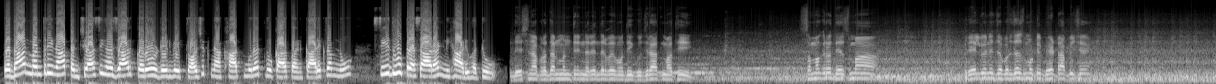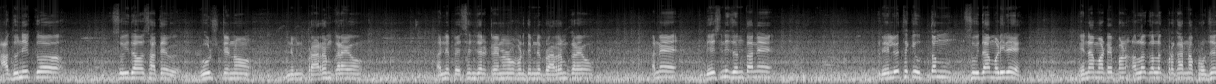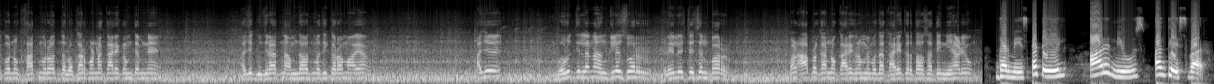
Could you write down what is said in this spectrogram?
પ્રધાનમંત્રીના પંચ્યાસી હજાર કરોડ રેલવે પ્રોજેક્ટના ખાતમુહૂર્ત લોકાર્પણ કાર્યક્રમનું સીધું પ્રસારણ નિહાળ્યું હતું. દેશના પ્રધાનમંત્રી નરેન્દ્રભાઈ મોદી ગુજરાતમાંથી સમગ્ર દેશમાં રેલવેને જબરજસ્ત મોટી ભેટ આપી છે. આધુનિક સુવિધાઓ સાથે ગુડ્સ ટ્રેનો એમને પ્રારંભ કરાયો. અને પેસેન્જર ટ્રેનોનો પણ તેમને પ્રારંભ કરાયો. અને દેશની જનતાને રેલવે થકી ઉત્તમ સુવિધા મળી રહે, એના માટે પણ અલગ અલગ પ્રકારના પ્રોજેક્ટોનો ખાતમુહૂર્ત લોકાર્પણના કાર્યક્રમ તેમને આજે ગુજરાતના અમદાવાદમાંથી કરવામાં આવ્યા. આજે ભરૂચ જિલ્લાના અંકલેશ્વર રેલવે સ્ટેશન પર પણ આ પ્રકારનો કાર્યક્રમ મેં બધા કાર્યકર્તાઓ સાથે નિહાળ્યો. Dharmesh Patel RN News, Ankleswar.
